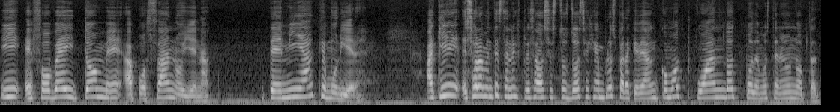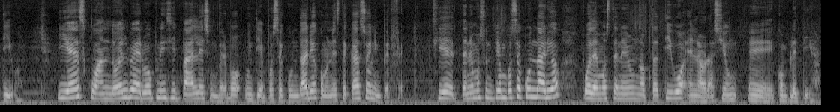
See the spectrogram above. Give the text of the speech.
Y efobeito me apozano llena temía que muriera. Aquí solamente están expresados estos dos ejemplos para que vean cómo, cuándo podemos tener un optativo. Y es cuando el verbo principal es un verbo, un tiempo secundario, como en este caso el imperfecto. Si tenemos un tiempo secundario, podemos tener un optativo en la oración eh, completiva.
